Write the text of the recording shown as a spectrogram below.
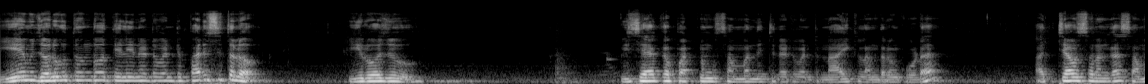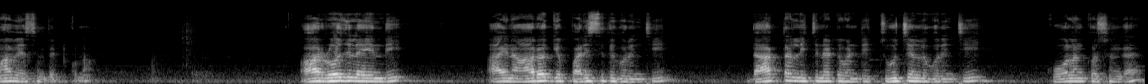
ఏమి జరుగుతుందో తెలియనటువంటి పరిస్థితిలో ఈరోజు విశాఖపట్నంకు సంబంధించినటువంటి నాయకులందరం కూడా అత్యవసరంగా సమావేశం పెట్టుకున్నాం. ఆరు రోజులైంది. ఆయన ఆరోగ్య పరిస్థితి గురించి డాక్టర్లు ఇచ్చినటువంటి సూచనల గురించి కూలంకుషంగా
